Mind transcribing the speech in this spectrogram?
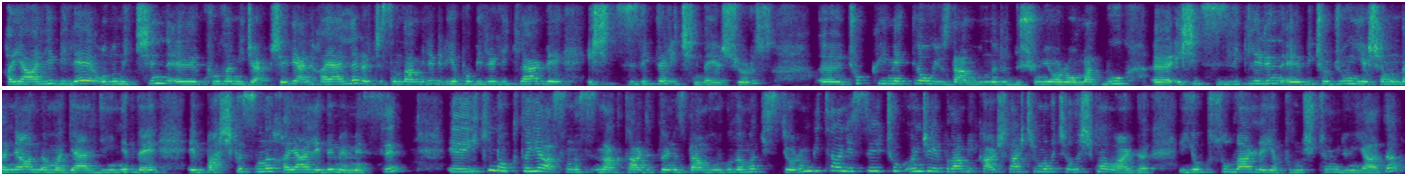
hayali bile onun için e, kurulamayacak bir şeydi. Yani hayaller açısından bile bir yapabilirlikler ve eşitsizlikler içinde yaşıyoruz e, çok kıymetli o yüzden bunları düşünüyor olmak. Bu e, eşitsizliklerin e, bir çocuğun yaşamında ne anlama geldiğini ve e, başkasını hayal edememesi. İki noktayı aslında sizin aktardıklarınızdan vurgulamak istiyorum. Bir tanesi çok önce yapılan bir karşılaştırmalı çalışma vardı. Yoksullarla yapılmış tüm dünyada.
